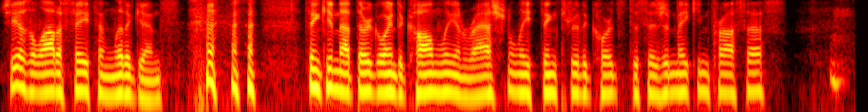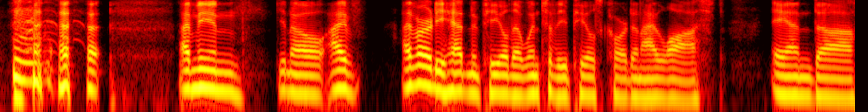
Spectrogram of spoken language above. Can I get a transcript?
She has a lot of faith in litigants, thinking that they're going to calmly and rationally think through the court's decision making process. I mean, you know, I've I've already had an appeal that went to the appeals court and I lost. And uh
